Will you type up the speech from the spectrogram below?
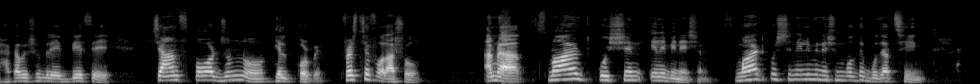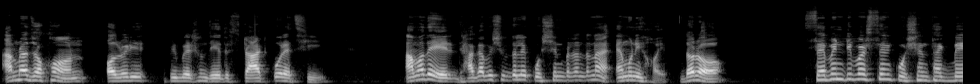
ঢাকা বিশ্ববিদ্যালয়ের এফবিএসে চান্স পাওয়ার জন্য হেল্প করবে। ফার্স্ট অফ অল আসো। আমরা smart question elimination smart question elimination বলতে বোঝাচ্ছি, আমরা যখন অলরেডি প্রিপারেশন যেহেতু স্টার্ট করেছি আমাদের ঢাকা বিশ্ববিদ্যালয়ের কোশ্চেন প্যাটার্নটা না এমনই হয়। ধরো সেভেন্টি পার্সেন্ট কোশ্চেন থাকবে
